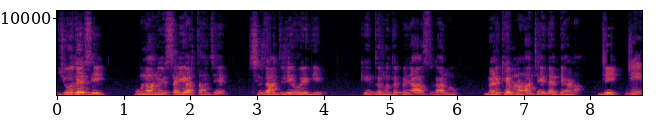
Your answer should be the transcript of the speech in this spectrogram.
ਯੋਧੇ ਸੀ, ਉਹਨਾਂ ਨੂੰ ਸਹੀ ਅਰਥਾਂ 'ਚ ਸ਼ਰਧਾਂਜਲੀ ਹੋਏਗੀ। ਕੇਂਦਰ ਨੂੰ ਤੇ ਪੰਜਾਬ ਸਰਕਾਰ ਨੂੰ ਮਿਲ ਕੇ ਮਨਾਉਣਾ ਚਾਹੀਦਾ ਹੈ ਦਿਹਾੜਾ। ਜੀ। ਜੀ।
